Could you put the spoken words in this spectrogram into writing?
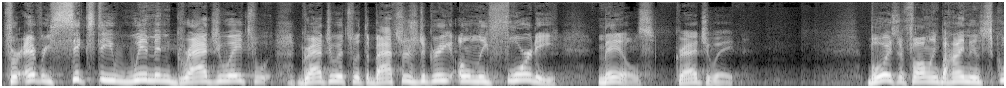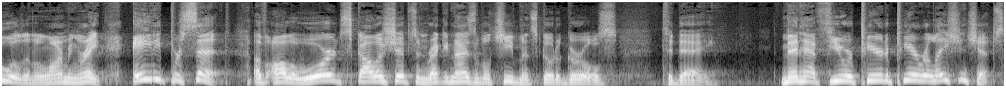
For every 60 women graduates, graduates with a bachelor's degree, only 40 males graduate. Boys are falling behind in school at an alarming rate. 80% of all awards, scholarships, and recognizable achievements go to girls today. Men have fewer peer to peer relationships.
